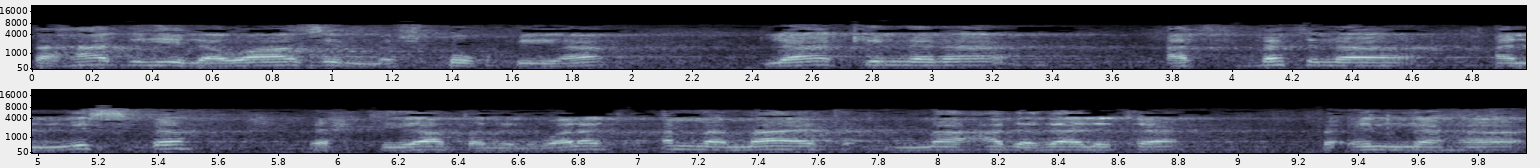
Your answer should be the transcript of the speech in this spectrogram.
فهذه لوازم مشكوك فيها لكننا أثبتنا النسبة احتياطا للولد. أما ما ما عدا ذلك فإنها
